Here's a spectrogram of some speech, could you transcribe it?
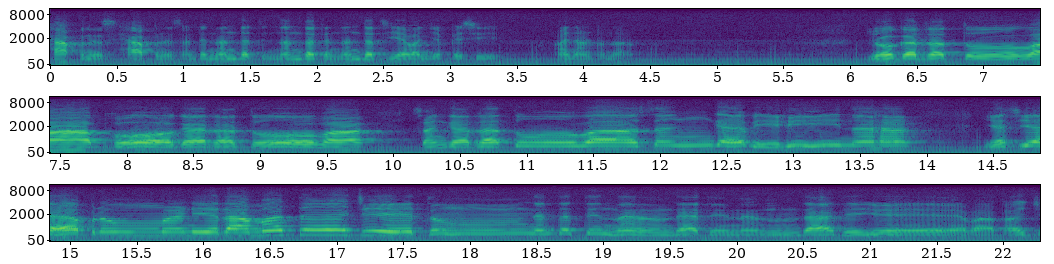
హ్యాపీనెస్ హ్యాపీనెస్ అంటే నందతి నందతి నందతి ఏవని చెప్పేసి ఆయన అంటున్నారు. యోగరతో వా భోగరతో వా సంగరతో వా సంగవిహీన విహీన यस्य ब्रह्मणि रमत चेतुं नन्दति नन्दति नन्दति एव भज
